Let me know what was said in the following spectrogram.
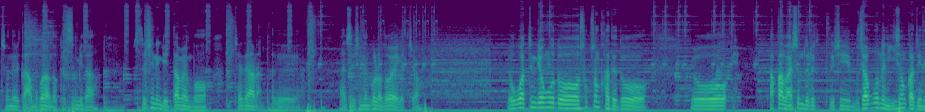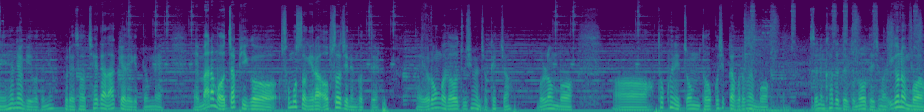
저는 일단 아무거나 넣겠습니다. 쓰시는 게 있다면 뭐 최대한 그, 안 쓰시는 걸로 넣어야겠죠. 요거 같은 경우도 속성 카드도 요 아까 말씀드렸듯이 무자본은 2성까지는 현역이거든요. 그래서 최대한 아껴야 되기 때문에 웬만하면 어차피 이거 소모성이라 없어지는 것들 네, 요런 거 넣어주시면 좋겠죠. 물론 뭐 어, 토큰이 좀 더 얻고 싶다 그러면 뭐 쓰는 카드들도 넣어도 되지만 이거는 뭐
